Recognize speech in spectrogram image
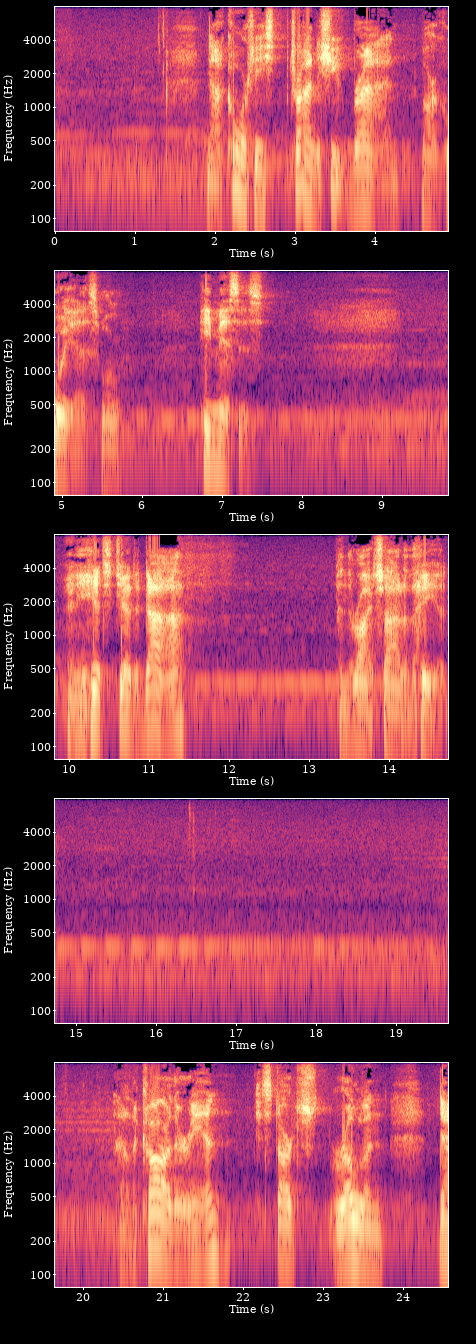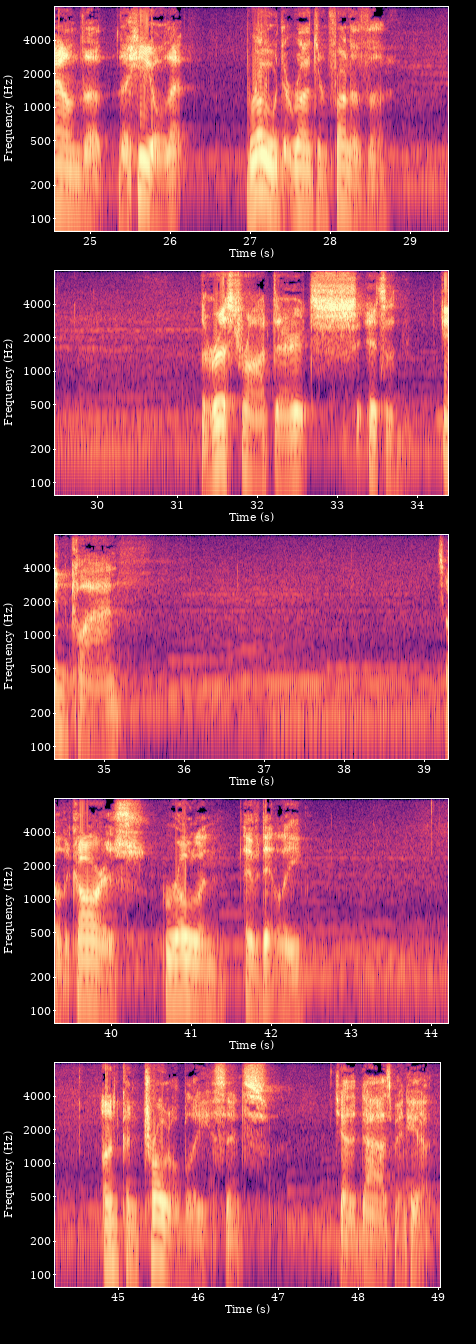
Now, of course, he's trying to shoot Brian Marquez. Well, he misses. And he hits Jedediah in the right side of the head. The car they're in, it starts rolling down the, the hill, that road that runs in front of the the restaurant there. It's it's an incline. So the car is rolling evidently uncontrollably since Jedediah's been hit.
